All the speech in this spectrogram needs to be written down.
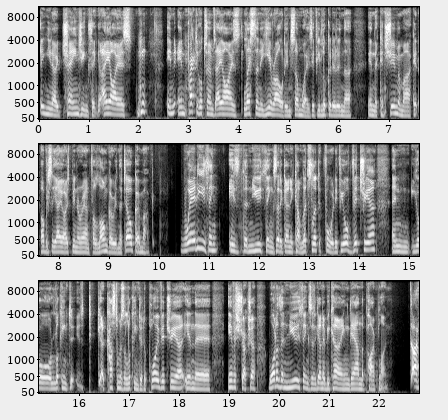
you know, changing thing. AI is, in in practical terms, AI is less than a year old in some ways. If you look at it in the in the consumer market, obviously AI has been around for longer in the telco market. Where do you think is the new things that are going to come? Let's look forward. If you're Vitria and you're looking to uh, customers are looking to deploy Vitria in their infrastructure, what are the new things that are going to be coming down the pipeline? I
